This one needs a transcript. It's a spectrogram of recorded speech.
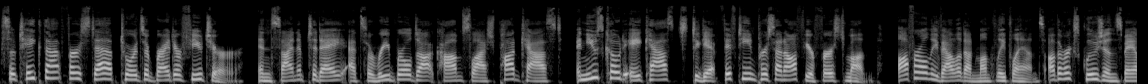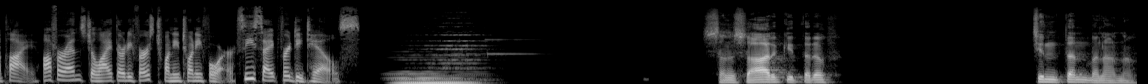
So take that first step towards a brighter future and sign up today at cerebral.com slash podcast and use code ACAST to get 15% off your first month. Offer only valid on monthly plans. Other exclusions may apply. Offer ends July 31st, 2024. See site for details. संसार की तरफ चिंतन बनाना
